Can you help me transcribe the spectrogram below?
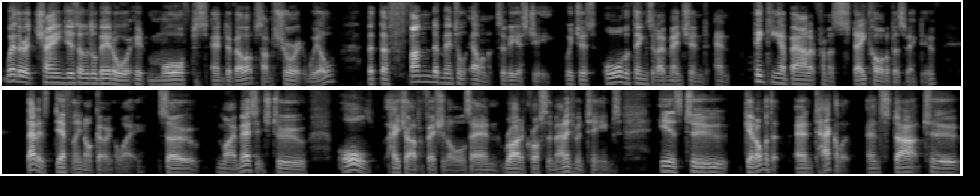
Whether it changes a little bit or it morphs and develops, I'm sure it will. But the fundamental elements of ESG, which is all the things that I've mentioned and thinking about it from a stakeholder perspective, that is definitely not going away. So, my message to all HR professionals and right across the management teams is to get on with it and tackle it and start to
